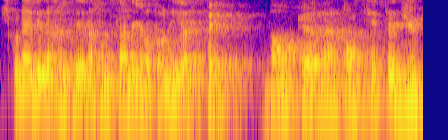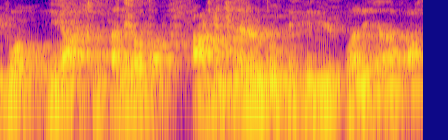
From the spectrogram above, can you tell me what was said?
شكون هذه اللي خرجت لنا 5 نيوتن هي P donc l'intensité du poids هي 5 نيوتن. عارفين حنا l'intensité du poids اللي هي la force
